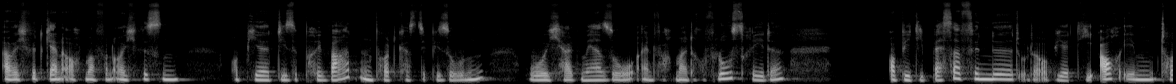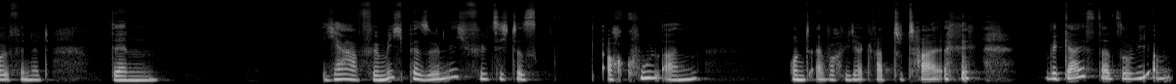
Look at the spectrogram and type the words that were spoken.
Aber ich würde gerne auch mal von euch wissen, ob ihr diese privaten Podcast-Episoden, wo ich halt mehr so einfach mal drauf losrede, ob ihr die besser findet oder ob ihr die auch eben toll findet. Denn ja, für mich persönlich fühlt sich das auch cool an und einfach wieder gerade total begeistert, so wie am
